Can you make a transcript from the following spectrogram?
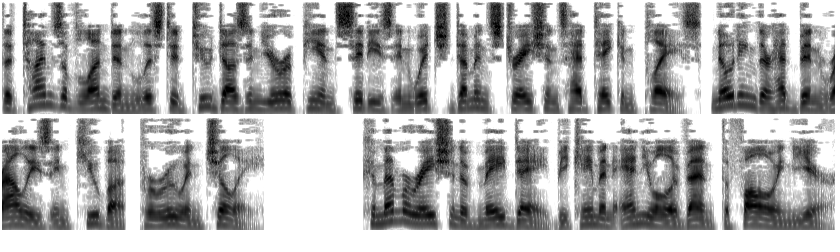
The Times of London listed two dozen European cities in which demonstrations had taken place, noting there had been rallies in Cuba, Peru and Chile. Commemoration of May Day became an annual event the following year.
